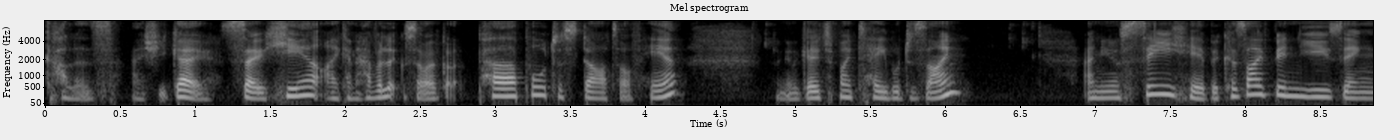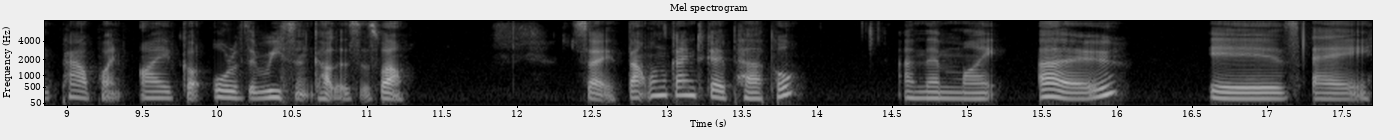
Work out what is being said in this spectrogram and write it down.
colors as you go. So here I can have a look. So I've got purple to start off here. I'm going to go to my table design and you'll see here, because I've been using PowerPoint, I've got all of the recent colors as well. So that one's going to go purple. And then my O is a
